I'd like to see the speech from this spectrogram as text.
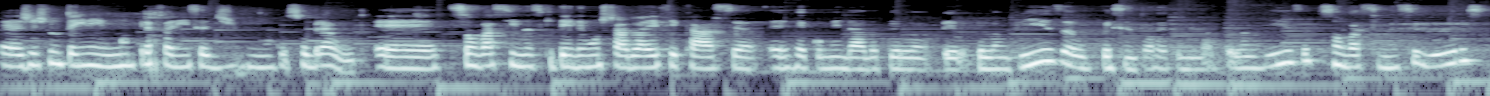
é, a gente não tem nenhuma preferência de uma sobre a outra. É, são vacinas que têm demonstrado a eficácia é, recomendada pela, pela, pela Anvisa, o percentual recomendado pela Anvisa, são vacinas seguras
